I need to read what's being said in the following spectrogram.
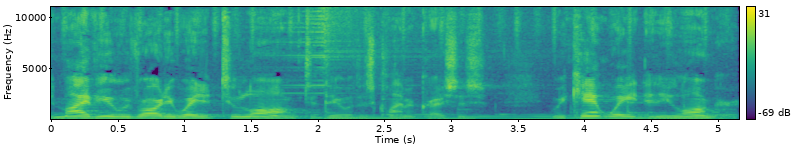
In my view, we've already waited too long to deal with this climate crisis. We can't wait any longer.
